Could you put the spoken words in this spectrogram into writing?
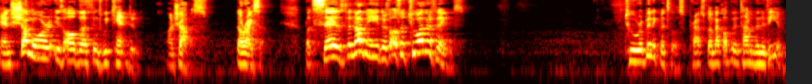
And Shamor is all the things we can't do on Shabbos, daraisa. But says the Navi, there's also two other things. Two rabbinic mitzvahs, perhaps going back up to the time of the Nevi'im.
